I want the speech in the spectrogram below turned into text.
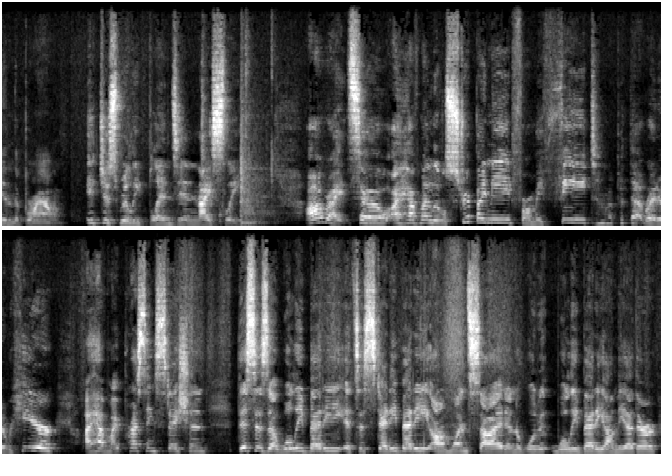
in the brown. It just really blends in nicely. All right, so I have my little strip I need for my feet. I'm gonna put that right over here. I have my pressing station. This is a Woolly Betty. It's a Steady Betty on one side and a Woolly Betty on the other.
